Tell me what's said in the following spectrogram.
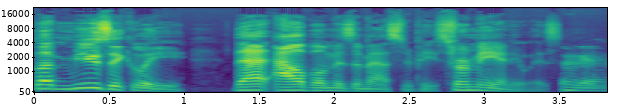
But musically, that album is a masterpiece for me, anyways. okay,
